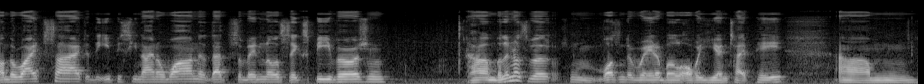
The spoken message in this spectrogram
on the right side, the Eee PC 901, that's the Windows XP version. Um, the Linux version wasn't available over here in Taipei. Um,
